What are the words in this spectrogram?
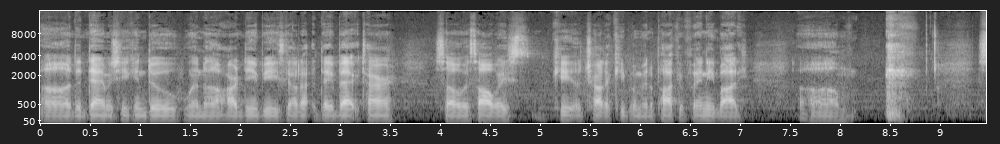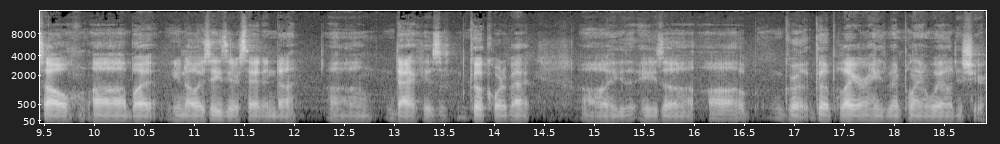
uh, the damage he can do when uh, our DBs got a, their back turn. So it's always keep, try to keep him in the pocket for anybody. Um, so, uh, but you know, it's easier said than done. Uh, Dak is a good quarterback. Uh, he's, he's a, a good, good player, and he's been playing well this year.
